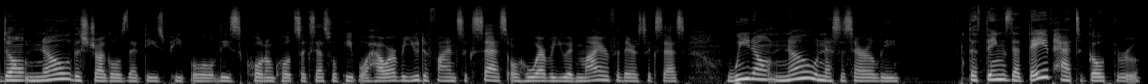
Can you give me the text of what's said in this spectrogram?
don't know the struggles that these people, these quote unquote successful people, however you define success or whoever you admire for their success, we don't know necessarily the things that they've had to go through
